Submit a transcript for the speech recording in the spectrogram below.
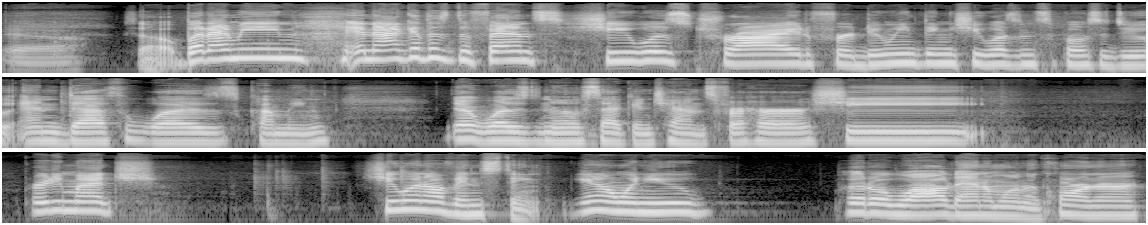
Yeah. So, but I mean, in Agatha's defense, she was tried for doing things she wasn't supposed to do, and death was coming. There was no second chance for her. She pretty much she went off instinct. You know, when you put a wild animal in a corner,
